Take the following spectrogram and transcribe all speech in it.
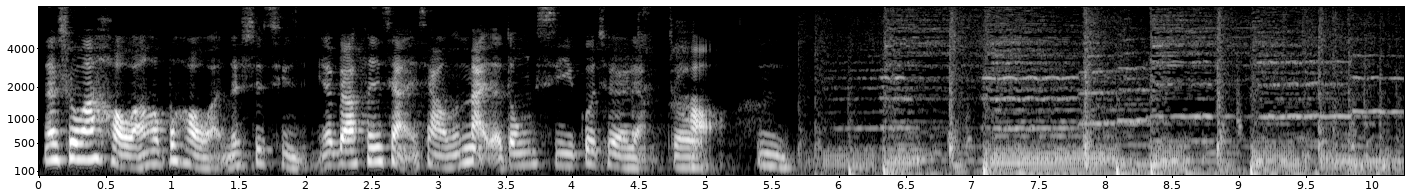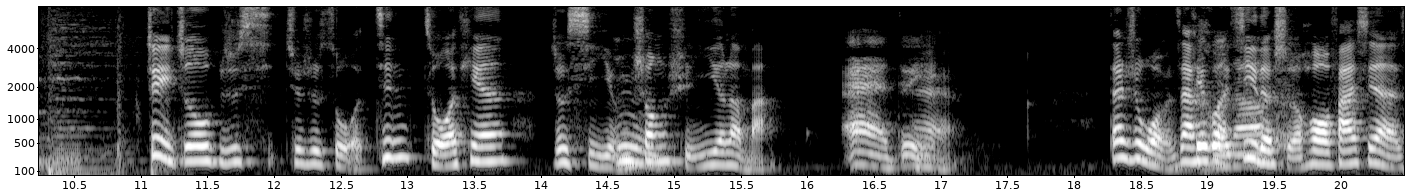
那说完好玩和不好玩的事情，要不要分享一下我们买的东西？过去了两周，，好，嗯，这周不是喜就是昨今昨天就喜迎双十一了嘛，哎，对，哎，但是我们在合计的时候发现，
